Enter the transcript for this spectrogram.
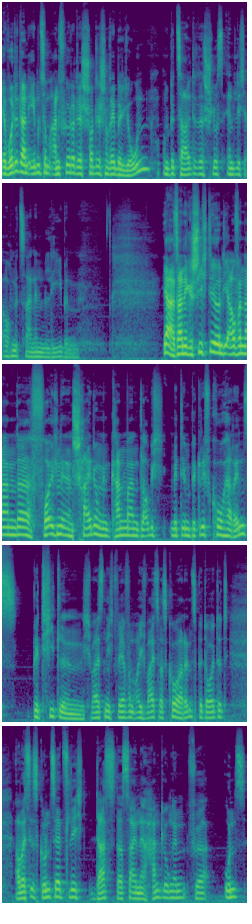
Er wurde dann eben zum Anführer der schottischen Rebellion und bezahlte das schlussendlich auch mit seinem Leben. Ja, seine Geschichte und die aufeinander folgenden Entscheidungen kann man, glaube ich, mit dem Begriff Kohärenz betiteln. Ich weiß nicht, wer von euch weiß, was Kohärenz bedeutet. Aber es ist grundsätzlich das, dass seine Handlungen für uns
